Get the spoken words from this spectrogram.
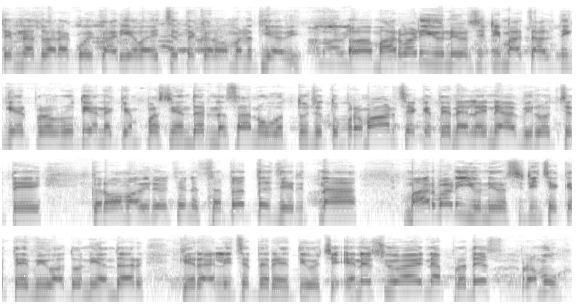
તેમના દ્વારા કોઈ કાર્યવાહી છે તે કરવામાં નથી આવી. મારવાડી યુનિવર્સિટીમાં ચાલતી ગેરપ્રવૃત્તિ અને કેમ્પસની અંદર નશાનું વધતું જતું પ્રમાણ છે કે તેને લઈને આ વિરોધ છે તે કરવામાં આવી રહ્યો છે અને સતત જે રીતના મારવાડી યુનિવર્સિટી છે કે તે વિવાદોની અંદર ઘેરાયેલી છે તે રહેતી હોય છે. એનએસયુઆઈના પ્રદેશ પ્રમુખ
